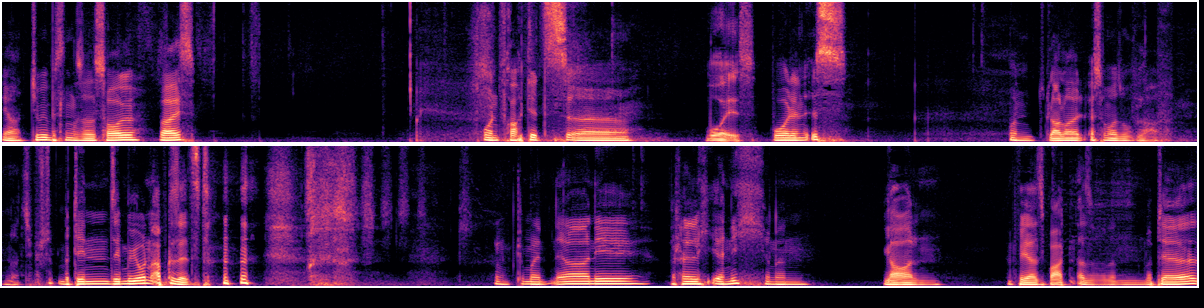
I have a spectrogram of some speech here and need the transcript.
ja, Jimmy bzw. Saul weiß. Und fragt jetzt, äh, Wo er ist. wo er denn ist. Und Lalo hat erst einmal so, ja, hat sich bestimmt mit den 7 Millionen abgesetzt. und gemeint, ja, nee, wahrscheinlich eher nicht. Und dann, ja, dann entweder sie warten, also dann bleibt ja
